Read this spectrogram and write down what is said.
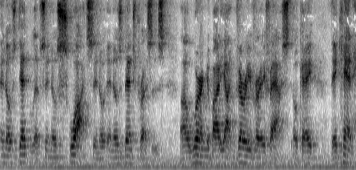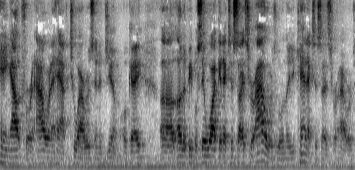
in those deadlifts and those squats and, those bench presses, uh, wearing the body out very, very fast. Okay, they can't hang out for an hour and a half, two hours in a gym. Okay, uh, other people say, "Well, I can exercise for hours." Well, no, you can't exercise for hours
